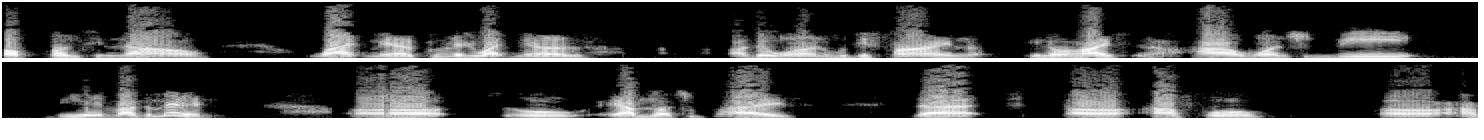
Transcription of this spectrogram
up until now. White male, privileged white males, are the one who define, you know, how how one should be behave as a man. Uh, so I'm not surprised that uh, Afro, uh,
